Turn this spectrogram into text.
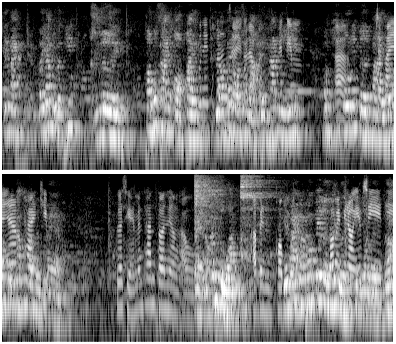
ใช่ไหมแล้วย่ำอยู่กับที่เลยพอผู้ชายออกไปคุณในทุกกำลังใจก็แล้วกันท่าแม่นี้ติมเมื่อกี้โก้นี่เดินไปจะพยายามแล้วก็ถ่ายคลิปแปด เพื่อเสียให้มันท่านตอนอย่างเอาแต่เราก็สวนเอาเป็นขอบเห็นคุไหมณเราต้องเต้นเลยพ่อแม่พี่น้องเอฟซีที่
